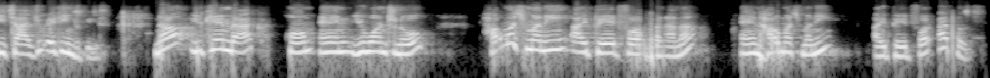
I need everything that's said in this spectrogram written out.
he charged you 18 rupees. Now you came back home and you want to know how much money I paid for banana and how much money I paid for apples.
